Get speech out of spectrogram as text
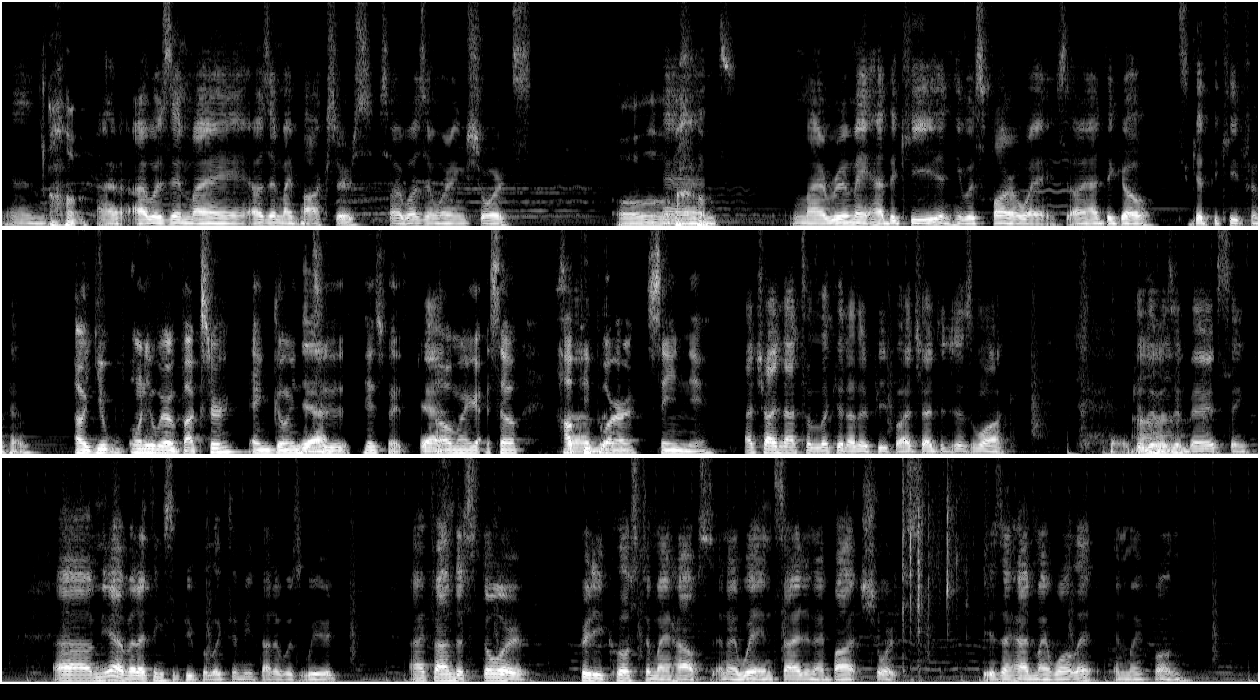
and Oh, I, I was in my I was in my boxers, so I wasn't wearing shorts, oh. and my roommate had the key, and he was far away, so I had to go to get the key from him. Oh, you only wear a boxer and going Yeah. to his place. Yeah. Oh my god. So how So, people are seeing you? I tried not to look at other people. I tried to just walk because it was Ah. embarrassing. Um, yeah, but I think some people looked at me, thought it was weird. I found a store pretty close to my house, and I went inside and I bought shorts because I had my wallet and my phone.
